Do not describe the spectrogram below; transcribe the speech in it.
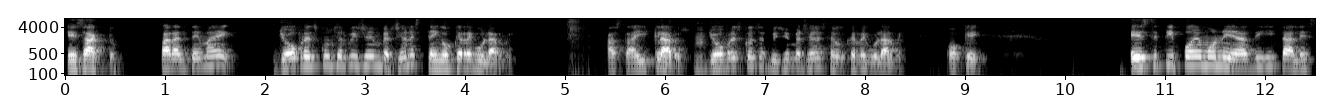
exacto. Para el tema de yo ofrezco un servicio de inversiones, tengo que regularme. Hasta ahí claros. Yo ofrezco el servicio de inversiones, tengo que regularme. Ok. Este tipo de monedas digitales,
